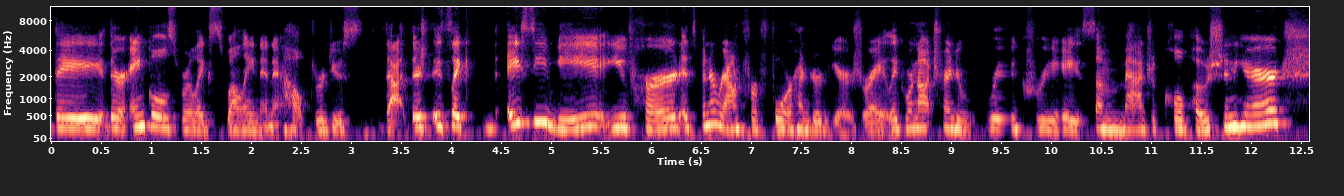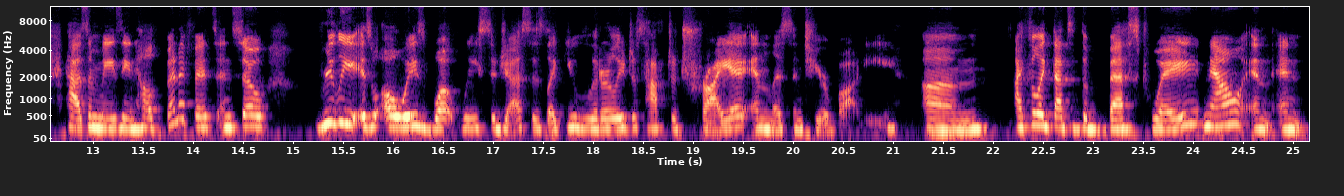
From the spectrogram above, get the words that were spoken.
they their ankles were like swelling and it helped reduce that. There's it's like acv you've heard it's been around for 400 years right? Like we're not trying to recreate some magical potion here. Has amazing health benefits. And so really is always what we suggest is like you literally just have to try it and listen to your body. Um i feel like that's the best way now. And and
